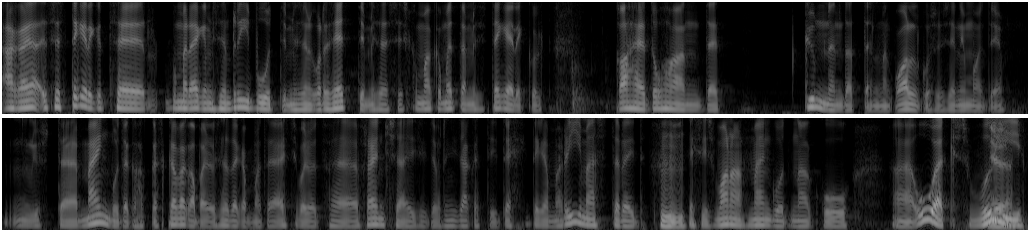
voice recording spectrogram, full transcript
aga jah, sest tegelikult see, kui me räägime siin reboot imise nagu reset imisest, siis kui me hakkame mõtlema, siis tegelikult kahe tuhande kümnendatel nagu alguses ja niimoodi just äh, mängudega hakkas ka väga palju seda tegema, et hästi paljud äh, franchise'id ja frantsiisid hakati te tegema remaster eid Mhm. ehk siis vanad mängud nagu äh, uueks või yeah.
